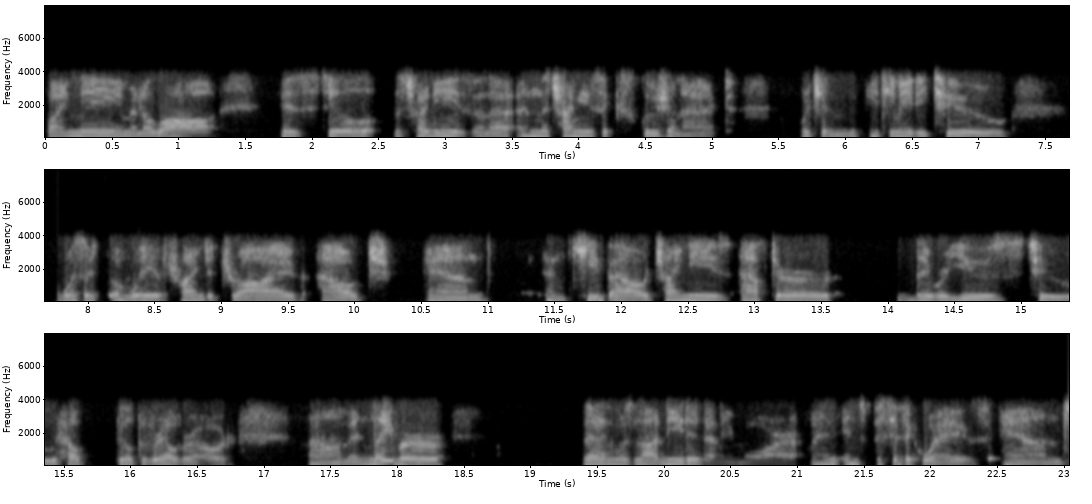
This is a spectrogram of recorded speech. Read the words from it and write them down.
by name in a law is still the Chinese and, and the Chinese Exclusion Act, which in 1882 was a, a way of trying to drive out and and keep out Chinese after they were used to help build the railroad. Um, and labor then was not needed anymore in, in, specific ways, and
